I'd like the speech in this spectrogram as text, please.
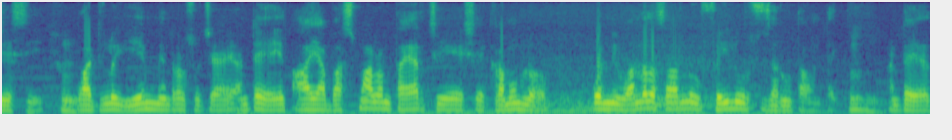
చేసి Hmm. వాటిలో ఏం మినరల్స్ వచ్చాయి అంటే ఆయా భస్మాలను తయారు చేసే క్రమంలో కొన్ని వందల సార్లు ఫెయిల్యూర్స్ జరుగుతూ ఉంటాయి. అంటే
